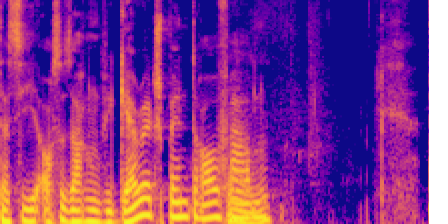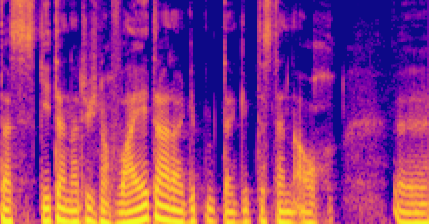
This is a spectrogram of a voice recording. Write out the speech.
dass sie auch so Sachen wie GarageBand drauf Mhm. haben. Das geht dann natürlich noch weiter. Da gibt, da gibt es dann auch äh,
